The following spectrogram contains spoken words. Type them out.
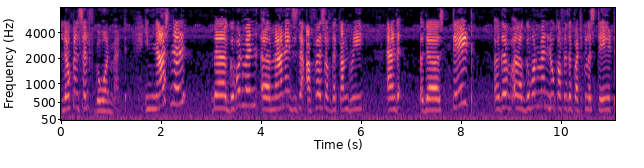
local self-government. In national, the government uh, manages the affairs of the country and the state uh, the uh, government look after the particular state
